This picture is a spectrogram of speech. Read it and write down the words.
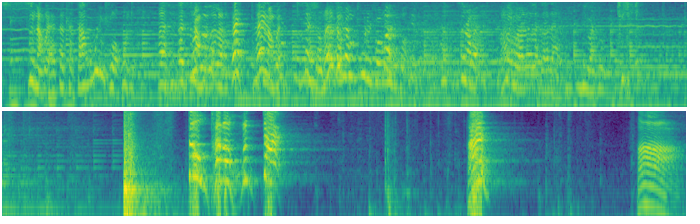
孙掌柜，咱咱咱屋里说，屋里。哎，孙掌柜，来来来，哎哎，掌柜，干什么呀？这是屋里说，屋里说。孙掌柜，孙掌柜，来来来来，里边说。去去去。都他妈混蛋！哎，啊，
